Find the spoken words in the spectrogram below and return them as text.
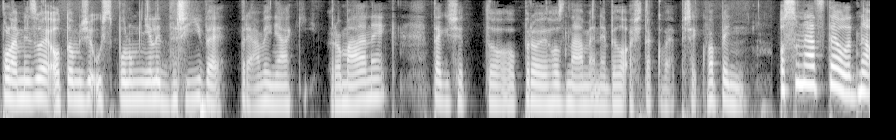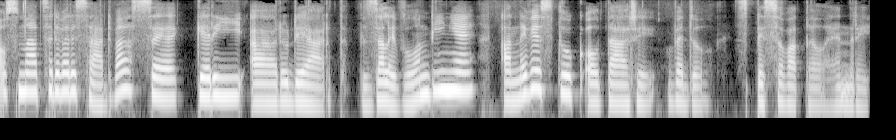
polemizuje o tom, že už spolu měli dříve právě nějaký románek, takže to pro jeho známé nebylo až takové překvapení. 18. ledna 1892 se Kerry a Rudyard vzali v Londýně a nevěstu k oltáři vedl spisovatel Henry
